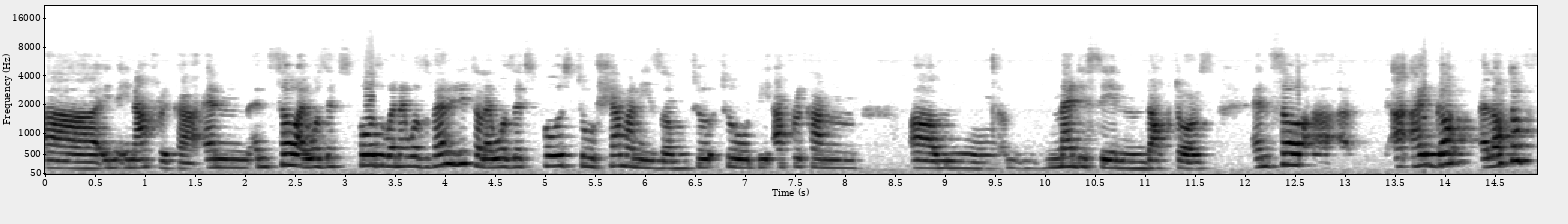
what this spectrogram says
uh, in, in Africa. And, and so I was exposed, when I was very little, I was exposed to shamanism, to, to the African um, medicine doctors. And so uh, I, I, got a lot of,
